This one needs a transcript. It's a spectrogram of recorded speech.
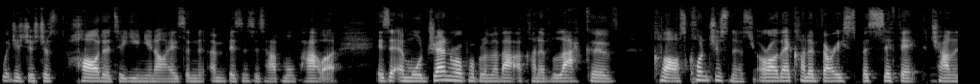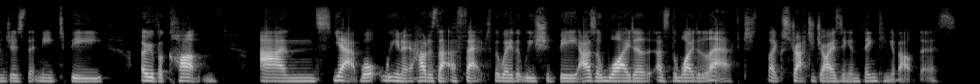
which is just, just harder to unionize and, and businesses have more power? Is it a more general problem about a kind of lack of class consciousness? Or are there kind of very specific challenges that need to be overcome? and yeah what you know how does that affect the way that we should be as a wider as the wider left like strategizing and thinking about this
